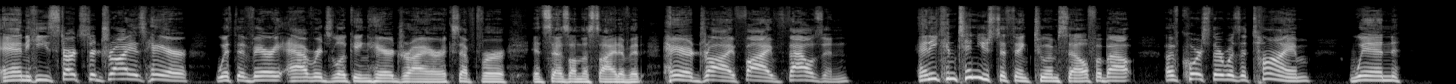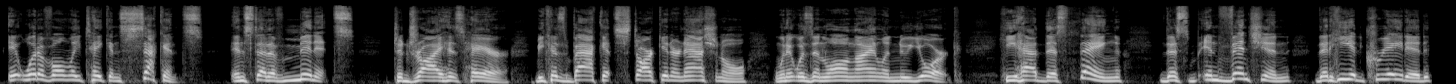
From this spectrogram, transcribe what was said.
And he starts to dry his hair with a very average looking hair dryer, except for it says on the side of it, hair dry 5,000. And he continues to think to himself about, of course, there was a time when it would have only taken seconds instead of minutes to dry his hair. Because back at Stark International, when it was in Long Island, New York, he had this thing, this invention that he had created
